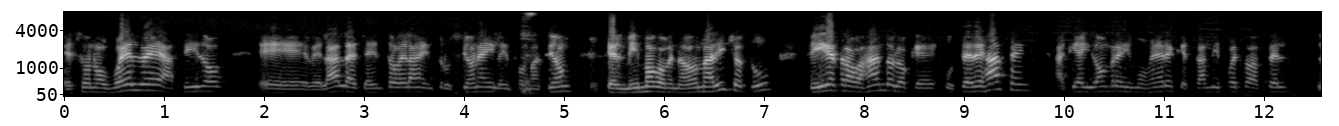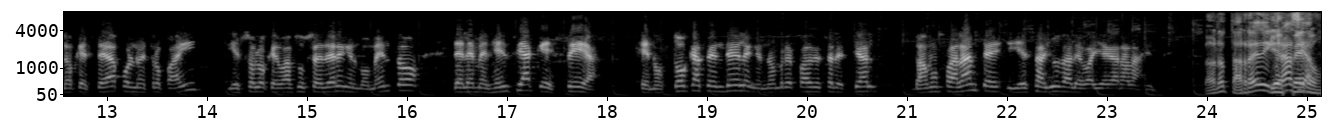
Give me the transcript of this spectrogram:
Eso no vuelve, ha sido, eh, ¿verdad? La- Dentro de las instrucciones y la información que el mismo gobernador me ha dicho, tú sigue trabajando lo que ustedes hacen. Aquí hay hombres y mujeres que están dispuestos a hacer lo que sea por nuestro país y eso es lo que va a suceder en el momento de la emergencia que sea, que nos toca atender en el nombre del Padre Celestial. Vamos para adelante y esa ayuda le va a llegar a la gente. Bueno, está ready. Yo Gracias. espero.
